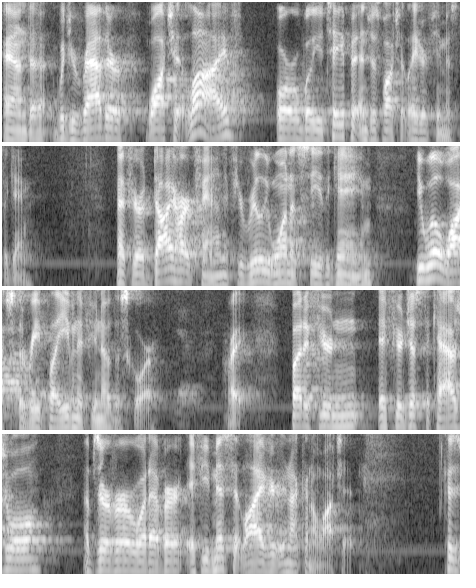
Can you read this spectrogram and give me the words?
And uh, would you rather watch it live or will you tape it and just watch it later if you miss the game? Now, if you're a diehard fan, if you really want to see the game, you will watch the replay even if you know the score, right? But if you're if you're just a casual observer or whatever, if you miss it live, you're not going to watch it, because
